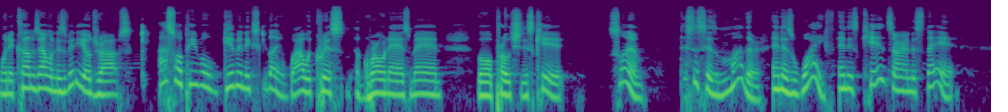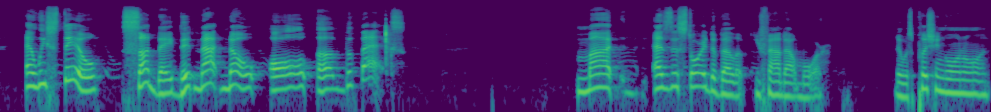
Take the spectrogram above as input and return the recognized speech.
When it comes out, when this video drops, I saw people giving excuse like, "Why would Chris, a grown ass man, go approach this kid?" Slim, this is his mother and his wife, and his kids are in the stand, and we still Sunday did not know all of the facts. My as this story developed, you found out more. There was pushing going on.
